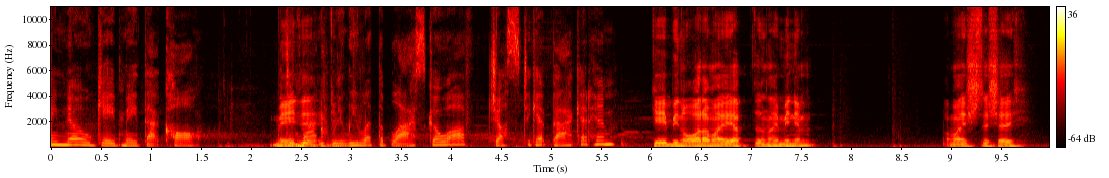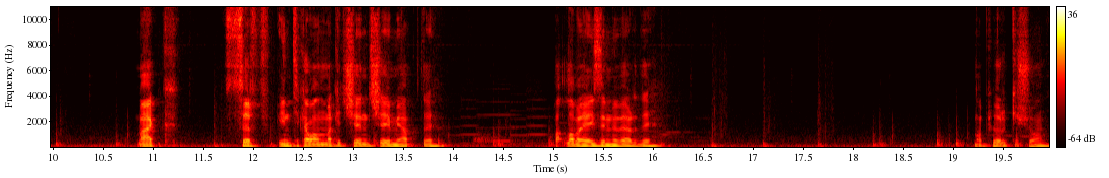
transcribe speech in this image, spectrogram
I know Gabe made that call. Did Mac really let the blast go off just to get back at him? Gabe'in o aramayı yaptığına eminim. Ama işte şey Mac sırf intikam almak için şey mi yaptı? Patlamaya izin mi verdi? Ne yapıyor ki şu an?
